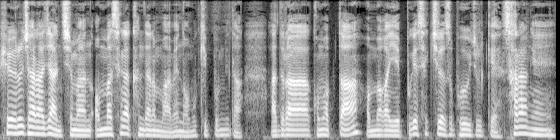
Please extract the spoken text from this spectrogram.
표현을 잘하지 않지만 엄마 생각한다는 마음에 너무 기쁩니다. 아들아 고맙다. 엄마가 예쁘게 색칠해서 보여줄게. 사랑해.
